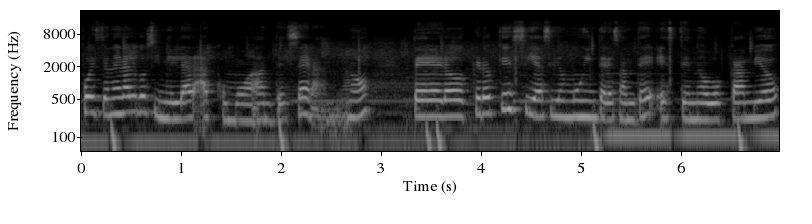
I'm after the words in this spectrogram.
pues tener algo similar a como antes eran, ¿no? Pero creo que sí ha sido muy interesante este nuevo cambio.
